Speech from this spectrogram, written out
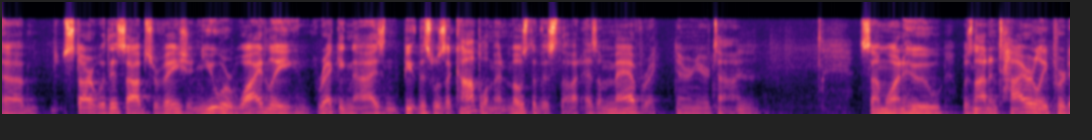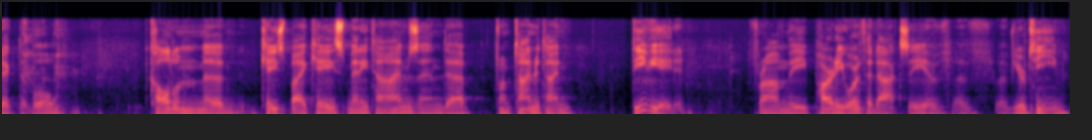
um, start with this observation. You were widely recognized, and this was a compliment, most of us thought, as a maverick during your time. Mm. Someone who was not entirely predictable, called them uh, case by case many times, and uh, from time to time deviated from the party orthodoxy of, of, of your team.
